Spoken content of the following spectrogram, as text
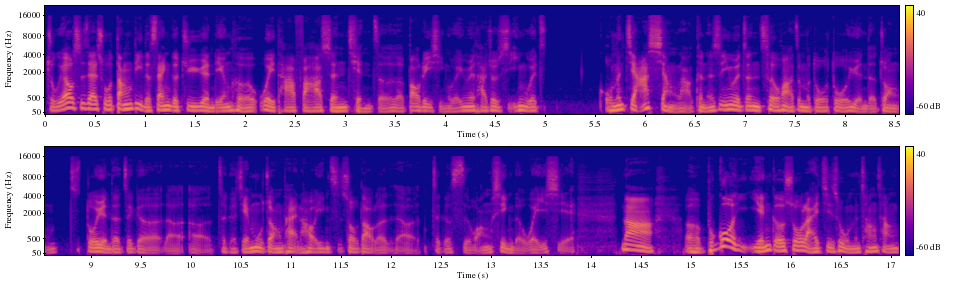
主要是在说当地的三个剧院联合为他发声，谴责了暴力行为，因为他就是因为我们假想啦，可能是因为真的策划这么多多元的状多元的这个呃呃这个节目状态，然后因此受到了呃这个死亡性的威胁。那呃，不过严格说来，其实我们常常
